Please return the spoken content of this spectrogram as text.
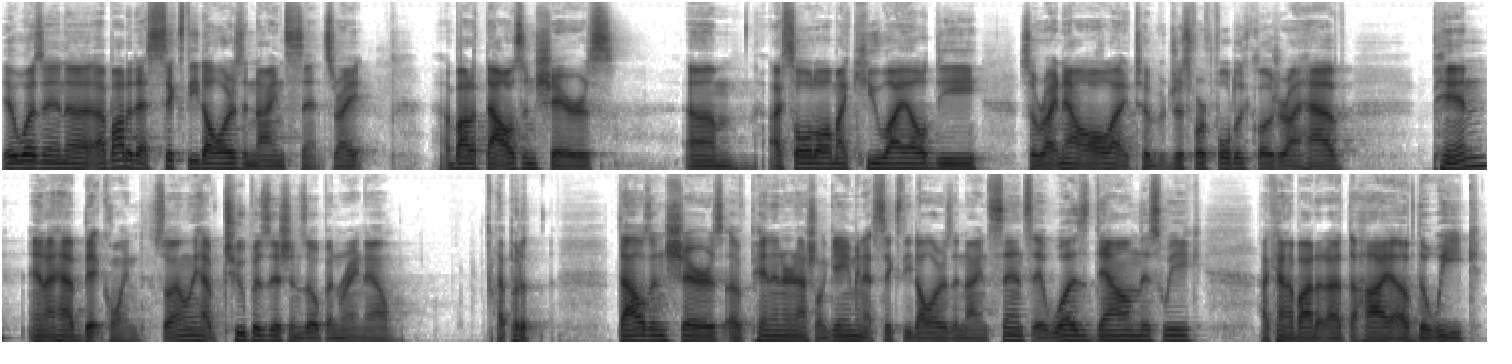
It wasn't, uh, I bought it at $60.09, right? I bought a thousand shares. Um, I sold all my QYLD. So right now, all I to just for full disclosure, I have Penn and I have Bitcoin. So I only have two positions open right now. I put a thousand shares of Penn International Gaming at sixty dollars and nine cents. It was down this week. I kind of bought it at the high of the week,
